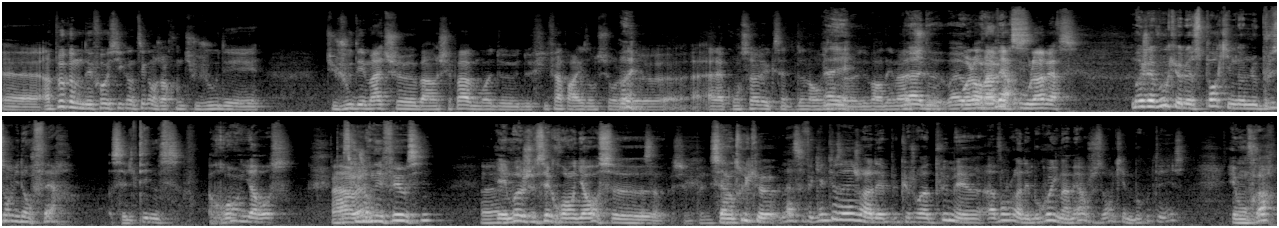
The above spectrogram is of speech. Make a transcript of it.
Euh, un peu comme des fois aussi quand quand genre quand tu joues des tu joues des matchs euh, ben je sais pas moi de, de FIFA par exemple sur le Ouais. à la console et que ça te donne envie Ouais. de, de voir des Ouais, matchs de- ou, ouais, ou ou alors l'inverse. l'inverse ou l'inverse Moi, j'avoue que le sport qui me donne le plus envie d'en faire, c'est le tennis. Roland Garros. Parce Ah que ouais j'en ai fait aussi. Et moi, je sais que Roland Garros, euh, du c'est un truc. euh, là, ça fait quelques années que je que regarde plus, mais euh, avant, je regardais beaucoup avec ma mère, justement, qui aime beaucoup le tennis. Et mon frère.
